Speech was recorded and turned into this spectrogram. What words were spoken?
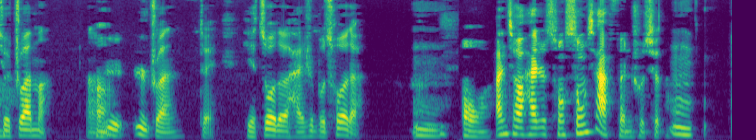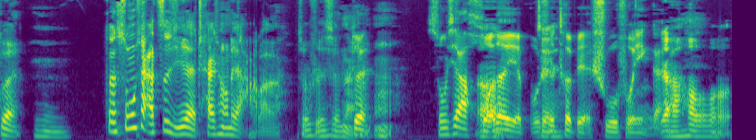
就专嘛，啊日日专，对，也做的还是不错的。嗯，哦，安桥还是从松下分出去的。嗯，对，嗯，但松下自己也拆成俩了，就是现在，对，嗯，松下活的也不是特别舒服，应该。然后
